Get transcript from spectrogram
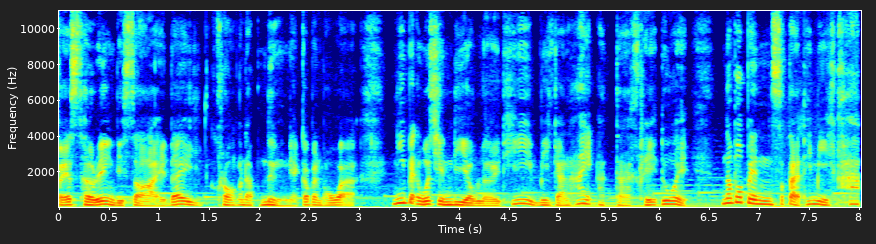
f a s t e r i n g Design ได้ครองอันดับหนึ่งเนี่ยก็เป็นเพราะว่านี่เป็นอาวุธชิ้นเดียวเลยที่มีการให้อัตราคริด้วย นับว่าเป็นสแตทที่มีค่า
